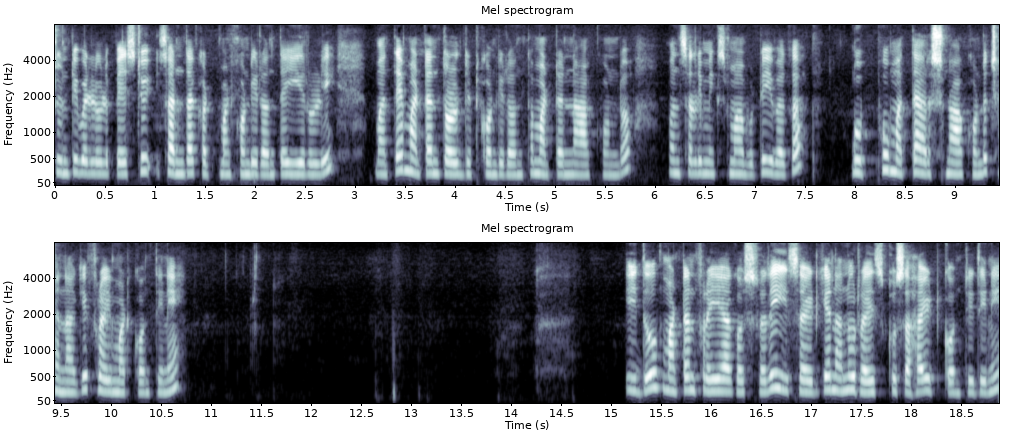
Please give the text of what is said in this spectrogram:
ಶುಂಠಿ ಬೆಳ್ಳುಳ್ಳಿ ಪೇಸ್ಟು ಸಣ್ಣದಾಗಿ ಕಟ್ ಮಾಡ್ಕೊಂಡಿರೋಂಥ ಈರುಳ್ಳಿ, ಮತ್ತು ಮಟನ್ ತೊಳೆದಿಟ್ಕೊಂಡಿರೋಂಥ ಮಟನ್ನ ಹಾಕ್ಕೊಂಡು ಒಂದ್ಸಲಿ ಮಿಕ್ಸ್ ಮಾಡಿಬಿಟ್ಟು ಇವಾಗ ಉಪ್ಪು ಮತ್ತು ಅರಶಿನ ಹಾಕ್ಕೊಂಡು ಚೆನ್ನಾಗಿ ಫ್ರೈ ಮಾಡ್ಕೊತೀನಿ. ಇದು ಮಟನ್ ಫ್ರೈ ಆಗೋಷ್ಟರಲ್ಲಿ ಈ ಸೈಡ್ಗೆ ನಾನು ರೈಸ್ಗೂ ಸಹ ಇಟ್ಕೊತಿದ್ದೀನಿ.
